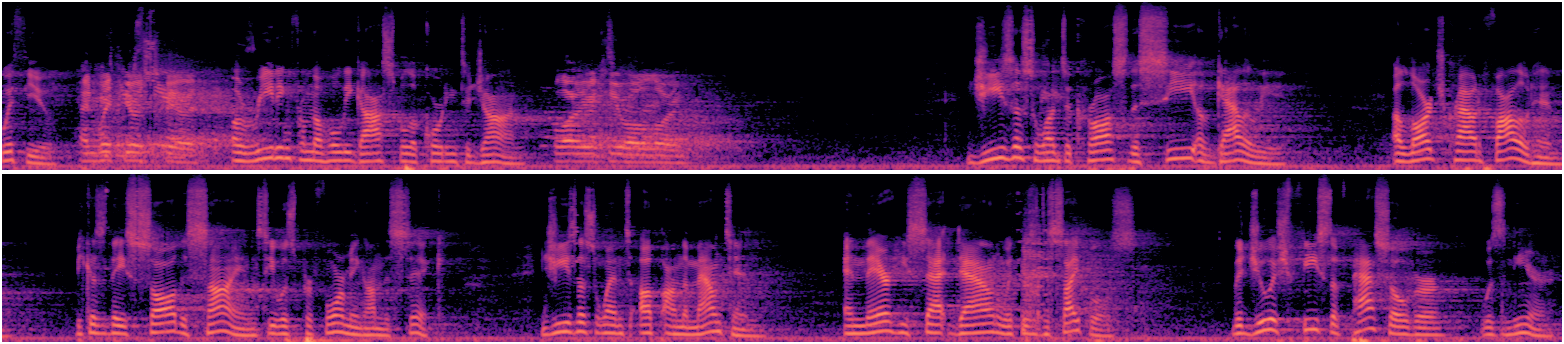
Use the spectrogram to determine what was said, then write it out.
With you. and with your spirit. A reading from the Holy Gospel according to John. Glory to you, O Lord. Jesus went across the Sea of Galilee. A large crowd followed him because they saw the signs he was performing on the sick. Jesus went up on the mountain, and there he sat down with his disciples. The Jewish feast of Passover was near.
